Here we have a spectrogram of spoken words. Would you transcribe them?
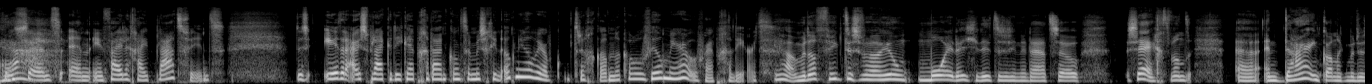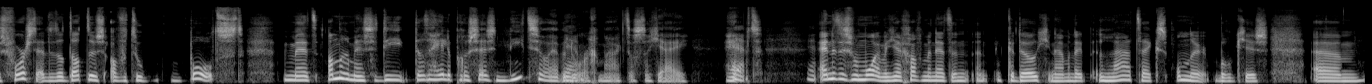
consent ja. en in veiligheid plaatsvindt. Dus eerdere uitspraken die ik heb gedaan, kan ik er misschien ook nu alweer op terugkomen. Dat ik er wel veel meer over heb geleerd. Ja, maar dat vind ik dus wel heel mooi dat je dit dus inderdaad zo zegt. Want, uh, en daarin kan ik me dus voorstellen dat dat dus af en toe botst met andere mensen die dat hele proces niet zo hebben ja. doorgemaakt als dat jij hebt. Ja. Ja. En het is wel mooi, want jij gaf me net een, een cadeautje, namelijk latex onderbroekjes. Um,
